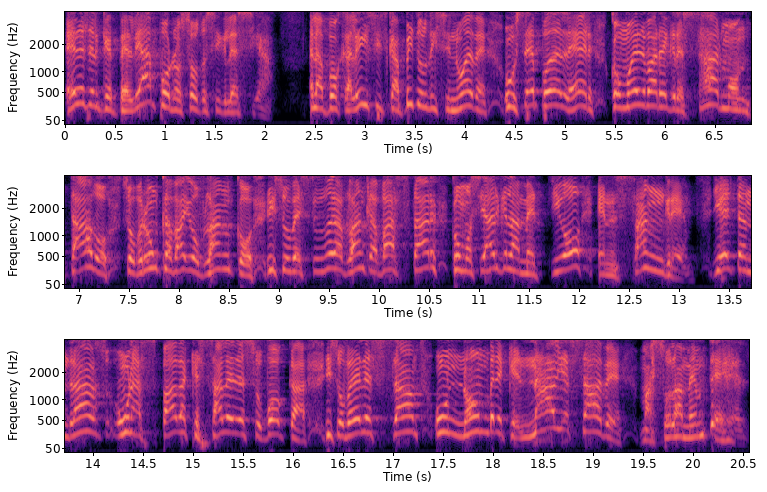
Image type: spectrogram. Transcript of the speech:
Él es el que pelea por nosotros, iglesia. En Apocalipsis capítulo 19, usted puede leer cómo Él va a regresar montado sobre un caballo blanco y su vestidura blanca va a estar como si alguien la metió en sangre. Y Él tendrá una espada que sale de su boca y sobre Él está un nombre que nadie sabe, más solamente Él.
